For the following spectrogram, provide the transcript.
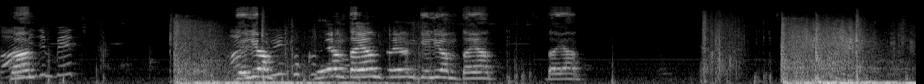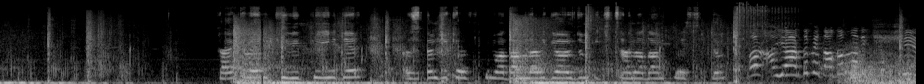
Lan, Lan. bizim bet. Lan Geliyorum. oyun çok kasıyor. Dayan dayan dayan geliyorum dayan. Dayan. Kanka benim PvP iyidir. Az önce kestim adamları gördüm. iki tane adam kestim. Lan yardım et adamlar iki kişi.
